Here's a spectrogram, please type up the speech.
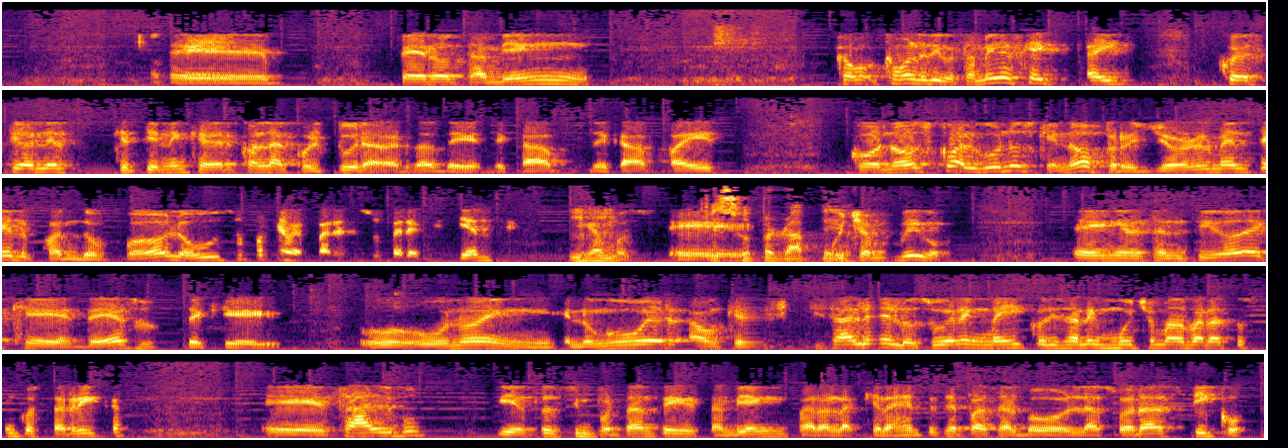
Eh, pero también, ¿cómo, cómo les digo? También es que hay, hay cuestiones que tienen que ver con la cultura, ¿verdad? De, de, cada, de cada país. Conozco algunos que no, pero yo realmente cuando puedo lo uso porque me parece súper eficiente, digamos. eh, Es súper rápido. mucho, digo, en el sentido de que, de eso, de que uno en, en un Uber, aunque sí sale, los Uber en México sí salen mucho más baratos que en Costa Rica, eh, salvo, y esto es importante también para la que la gente sepa, salvo las horas pico.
